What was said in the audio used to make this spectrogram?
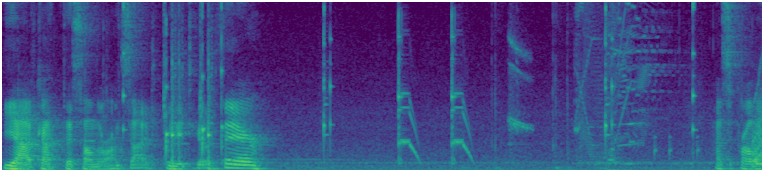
Yeah, I've got this on the wrong side. We need to go there. That's probably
